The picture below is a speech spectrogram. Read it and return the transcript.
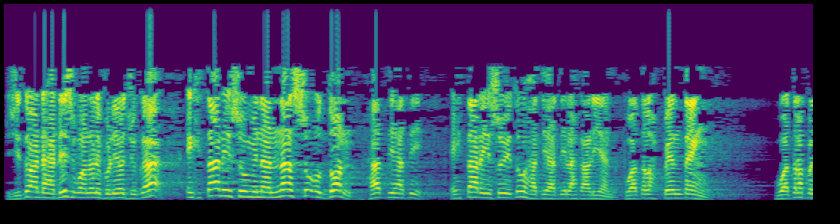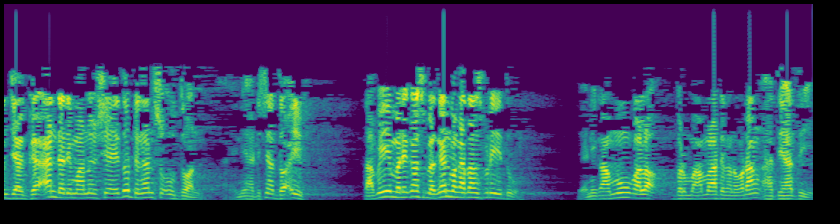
Di situ ada hadis bukan oleh beliau juga, ikhtarisu minan nas su'udon, hati-hati. Ikhtarisu itu hati-hatilah kalian, buatlah benteng buatlah penjagaan dari manusia itu dengan seudon. Nah, ini hadisnya doif. Tapi mereka sebagian mengatakan seperti itu. Ya, ini kamu kalau bermuamalah dengan orang hati-hati.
